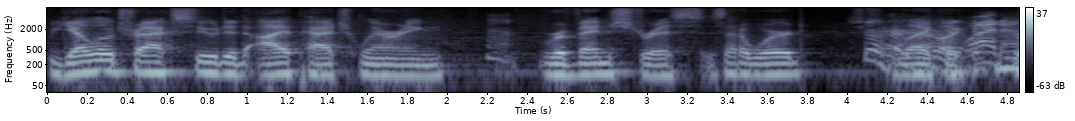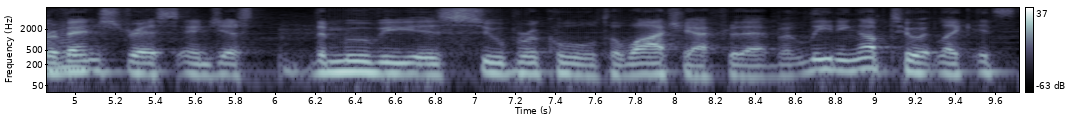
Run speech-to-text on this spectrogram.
yellow tracksuited, eye patch wearing, revengestress. Is that a word? Sure, I like I like it. Why not? And just the movie is super cool to watch after that. But leading up to it, like it's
